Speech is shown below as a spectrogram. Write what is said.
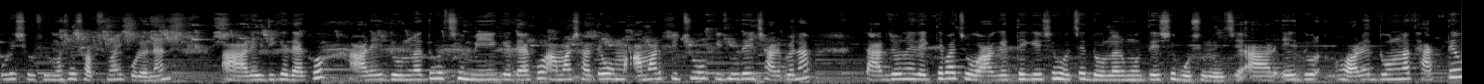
করি, শ্বশুরমশাই সবসময় করে নেন। আর এইদিকে দেখো, আর এই দোলনাতে হচ্ছে মেয়েকে দেখো, আমার সাথেও আমার পিছু ও কিছুতেই ছাড়বে না। তার জন্য দেখতে পাচ্ছ আগের থেকে এসে হচ্ছে দোলনার মধ্যে এসে বসে রয়েছে। আর এই ঘরের দোলনা থাকতেও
